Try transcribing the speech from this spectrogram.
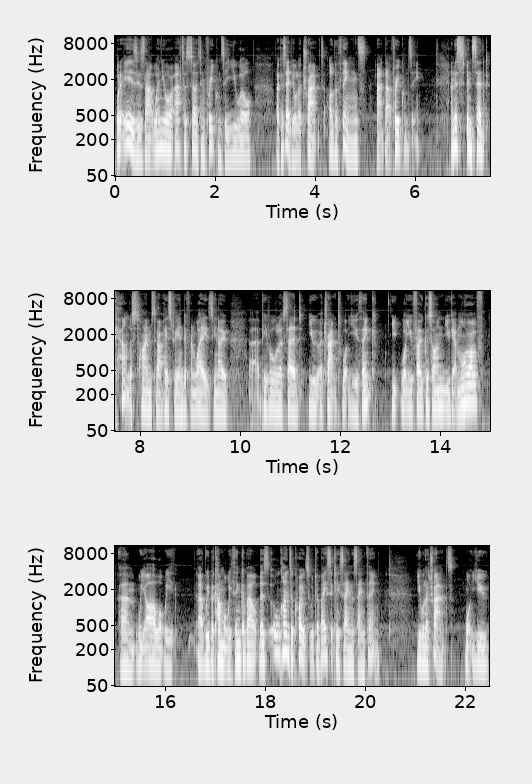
What it is is that when you're at a certain frequency, you will like I said, you'll attract other things at that frequency. And this has been said countless times throughout history in different ways. You know, uh, people will have said you attract what you think, you, what you focus on, you get more of. Um, we are what we uh, we become what we think about. There's all kinds of quotes which are basically saying the same thing. You will attract what you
